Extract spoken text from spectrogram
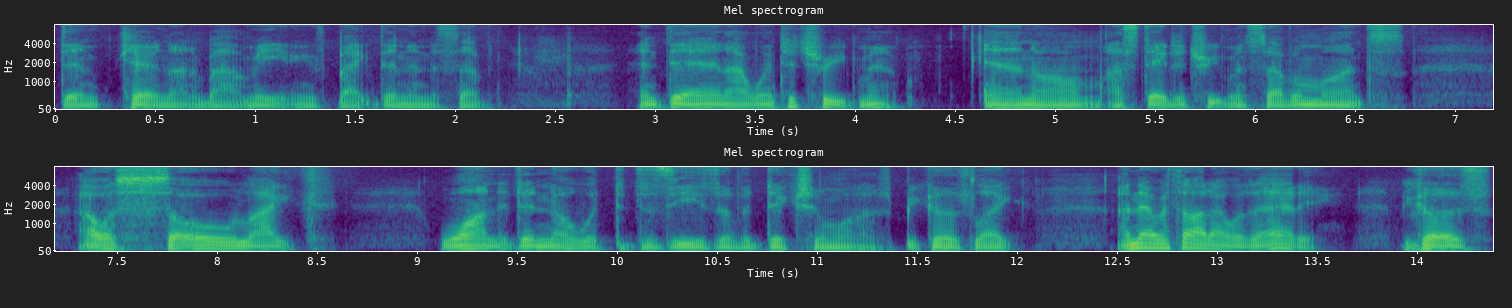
didn't care nothing about meetings back then in the 70s. And then I went to treatment, and um, I stayed in treatment seven months. I was so like wanted to know what the disease of addiction was because like I never thought I was addict because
